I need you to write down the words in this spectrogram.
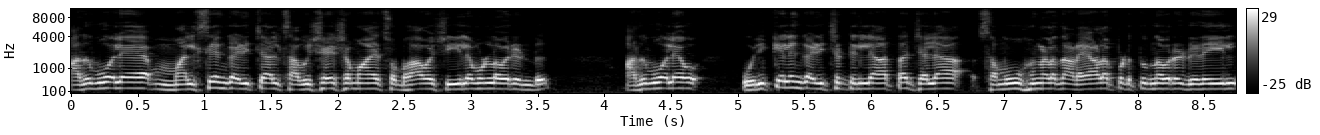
അതുപോലെ മത്സ്യം കഴിച്ചാൽ സവിശേഷമായ സ്വഭാവശീലമുള്ളവരുണ്ട്. അതുപോലെ ഒരിക്കലും കഴിച്ചിട്ടില്ലാത്ത ചില സമൂഹങ്ങളെ അടയാളപ്പെടുത്തുന്നവരുടെ ഇടയിൽ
